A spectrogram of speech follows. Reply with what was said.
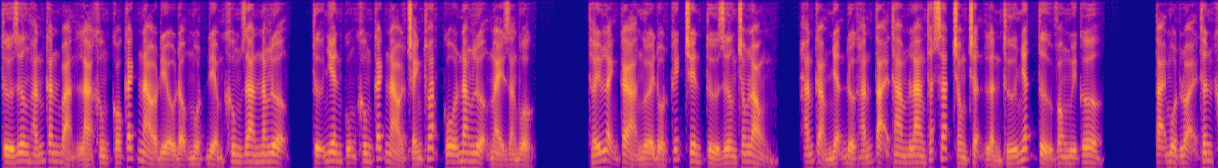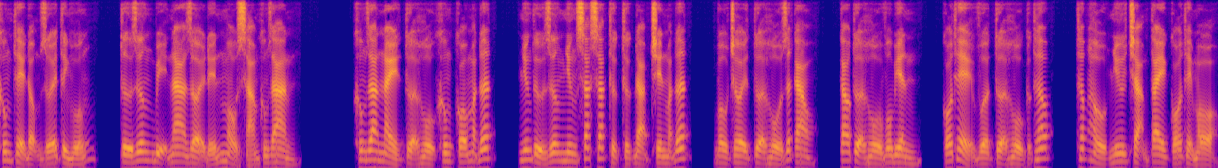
từ dương hắn căn bản là không có cách nào điều động một điểm không gian năng lượng, tự nhiên cũng không cách nào tránh thoát cố năng lượng này ràng buộc. Thấy lạnh cả người đột kích trên từ dương trong lòng hắn cảm nhận được hắn tại tham lang thất sát trong trận lần thứ nhất tử vong nguy cơ. Tại một loại thân không thể động dưới tình huống, từ dương bị na rời đến màu xám không gian. Không gian này tựa hồ không có mặt đất, nhưng từ dương nhưng s á c s á c thực thực đạp trên mặt đất, bầu trời tựa hồ rất cao cao tựa hồ vô biên, có thể vừa tựa hồ cực thấp thấp hầu như chạm tay có thể mò.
